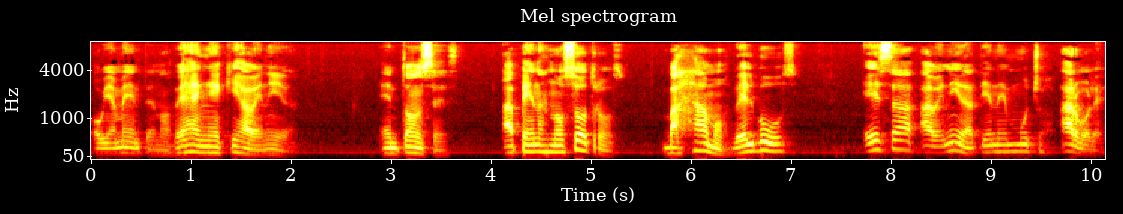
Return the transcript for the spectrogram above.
Obviamente, nos deja en X avenida. Entonces, apenas nosotros bajamos del bus, esa avenida tiene muchos árboles.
